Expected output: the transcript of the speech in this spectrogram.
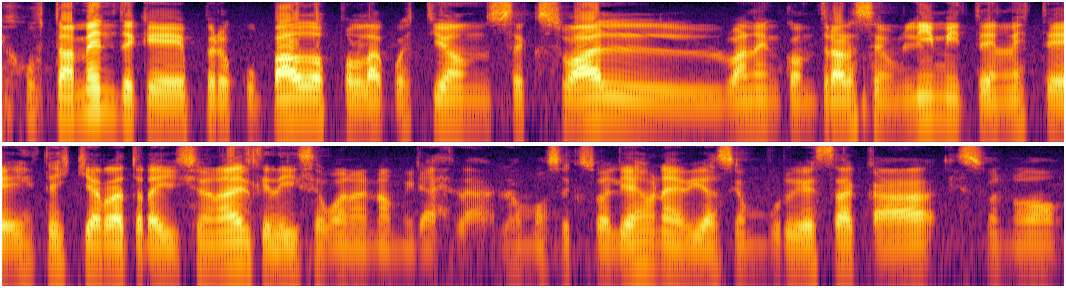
justamente que preocupados por la cuestión sexual van a encontrarse un límite en este, esta izquierda tradicional que le dice, bueno, no, mira, la, homosexualidad es una desviación burguesa, acá eso no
